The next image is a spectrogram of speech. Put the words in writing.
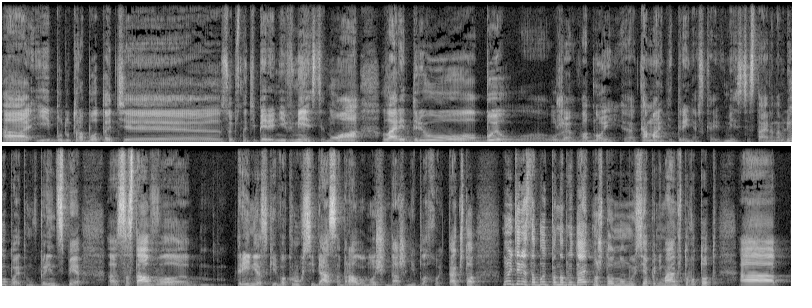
а, и будут работать, э, собственно, теперь они вместе. Ну, а Ларри Дрю был э, уже в одной э, команде тренерской вместе с Тайроном Лью, поэтому, в принципе, э, состав тренерский вокруг себя собрал он очень даже неплохой. Так что, ну, интересно будет понаблюдать, но что, ну, мы все понимаем, что вот тот а,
